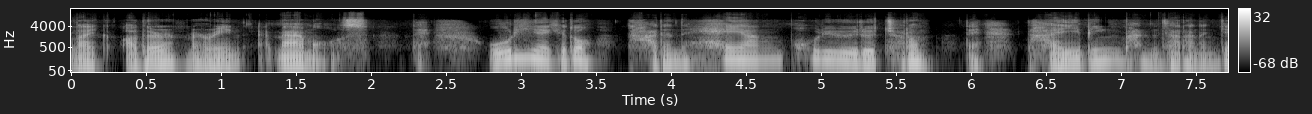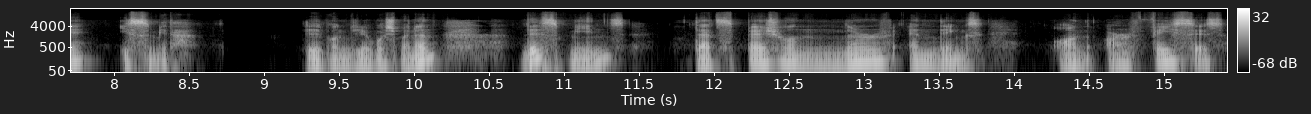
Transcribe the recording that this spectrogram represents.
like other marine mammals. 네, 우리에게도 다른 해양 포유류처럼 네, 다이빙 반사라는 게 있습니다. 1번 뒤에 보시면은 This means that special nerve endings on our faces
